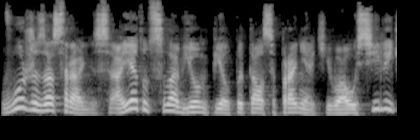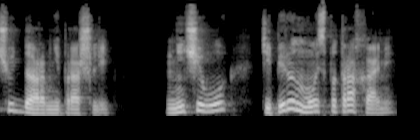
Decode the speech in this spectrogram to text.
Вот же засранец, а я тут соловьем пел, пытался пронять его, а усилия чуть даром не прошли. Ничего, теперь он мой с потрохами.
